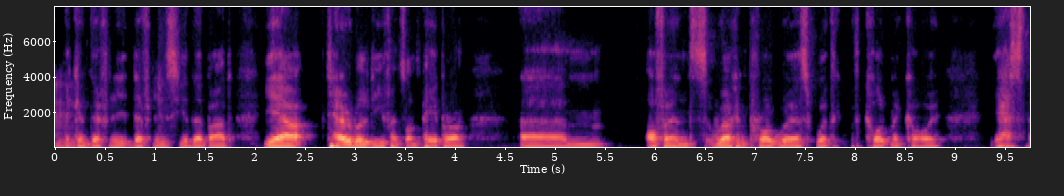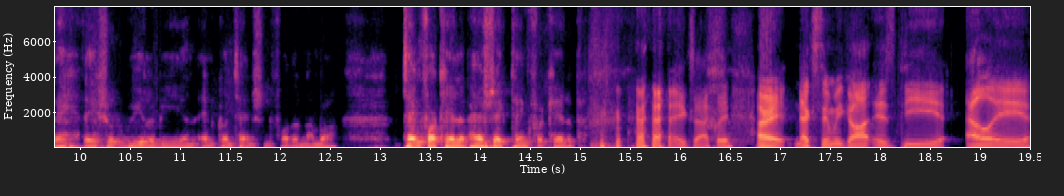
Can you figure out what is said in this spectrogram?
Mm-hmm. I can definitely definitely see that, but yeah, terrible defense on paper, um, offense work in progress with, with Colt McCoy. Yes, they, they should really be in, in contention for the number tank for Caleb. Hashtag tank for Caleb. exactly. All right. Next thing we got is the LA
